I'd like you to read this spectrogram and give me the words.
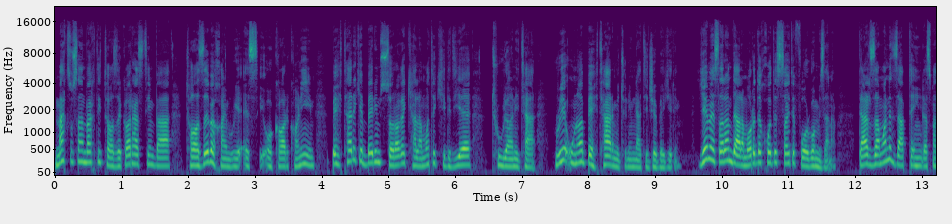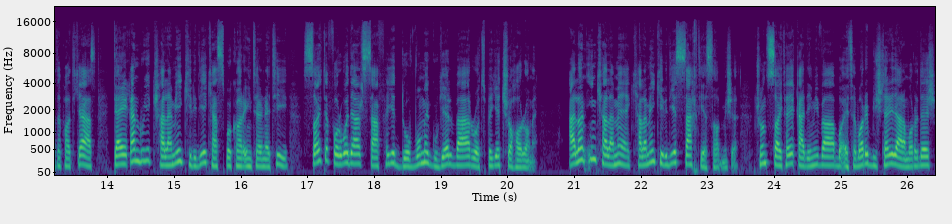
مخصوصا وقتی تازه کار هستیم و تازه بخوایم روی SEO کار کنیم بهتره که بریم سراغ کلمات کلیدی طولانی تر روی اونا بهتر می‌تونیم نتیجه بگیریم. یه مثالم در مورد خود سایت فوربو می‌زنم. در زمان ضبط این قسمت پادکست دقیقا روی کلمه کلیدی کسب و کار اینترنتی سایت فوربو در صفحه دوم گوگل و رتبه چهارمه. الان این کلمه کلمه کلیدی سختی حساب میشه چون سایت های قدیمی و با اعتبار بیشتری در موردش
